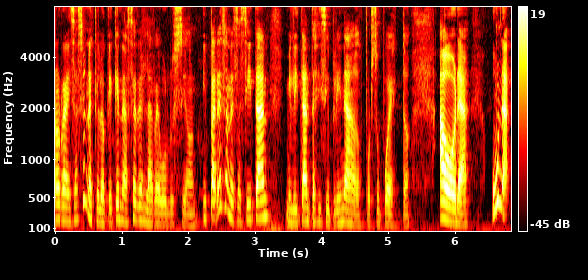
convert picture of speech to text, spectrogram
organizaciones que lo que quieren hacer es la revolución. Y para eso necesitan militantes disciplinados, por supuesto. Ahora, una,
